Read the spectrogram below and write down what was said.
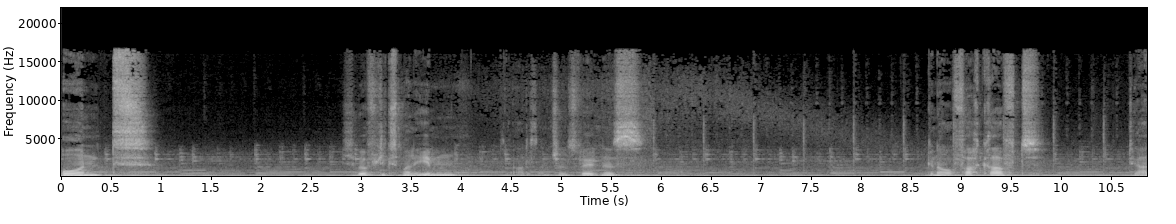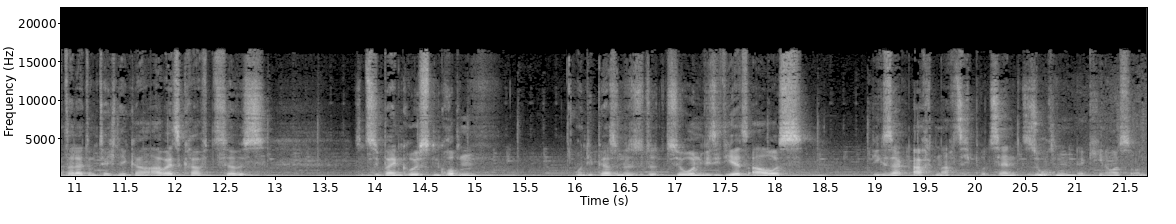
Und ich überfliege es mal eben. Ja, das Anstellungsverhältnis. Genau, Fachkraft, Theaterleitung, Techniker, Arbeitskraft, Service sind die beiden größten Gruppen. Und die Personalisation, wie sieht die jetzt aus? Wie gesagt, 88% suchen der Kinos und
